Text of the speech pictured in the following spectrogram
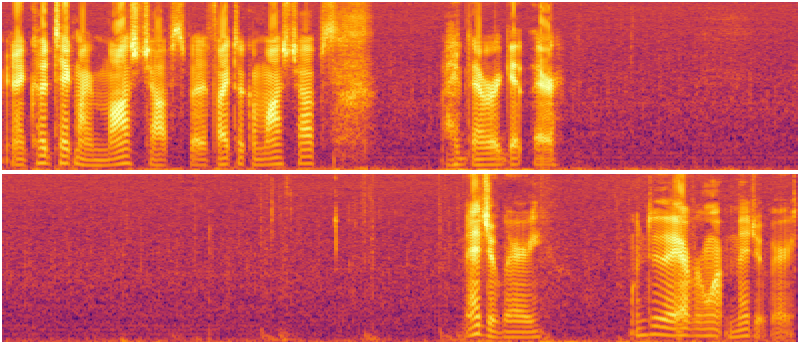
I, mean, I could take my Moschops, but if I took a Moschops, I'd never get there. Mejoberry? When do they ever want Mejoberry?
